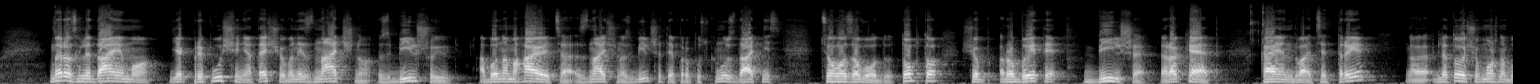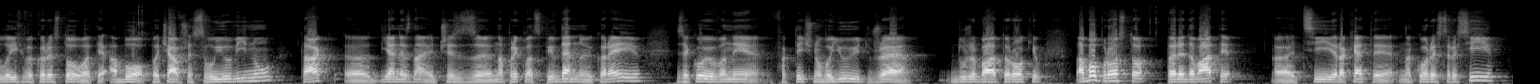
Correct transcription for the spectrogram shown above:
Ми розглядаємо як припущення те, що вони значно збільшують або намагаються значно збільшити пропускну здатність цього заводу. Тобто, щоб робити більше ракет КН-23, е, для того, щоб можна було їх використовувати або почавши свою війну, так е, я не знаю, чи з, наприклад, з Південною Кореєю, з якою вони фактично воюють вже дуже багато років, або просто передавати е, ці ракети на користь Росії.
